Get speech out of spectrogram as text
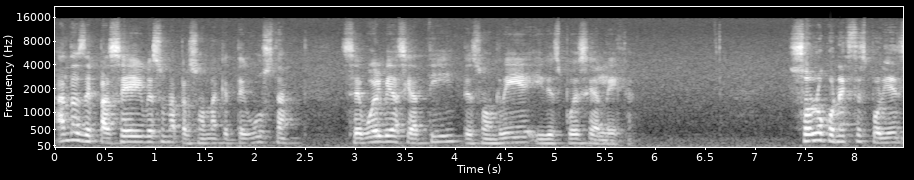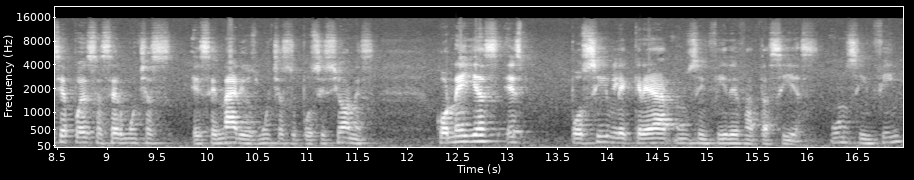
andas de paseo y ves una persona que te gusta, se vuelve hacia ti, te sonríe y después se aleja. Solo con esta experiencia puedes hacer muchos escenarios, muchas suposiciones. Con ellas es posible crear un sinfín de fantasías, un sinfín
